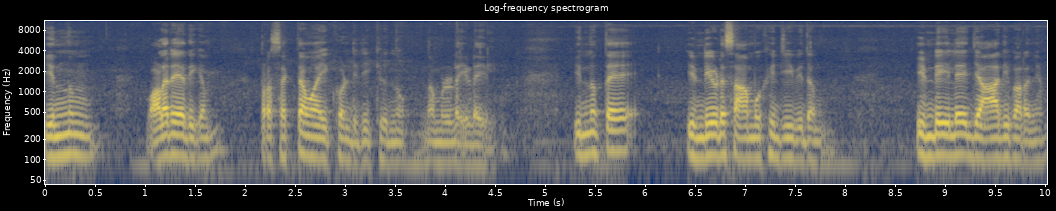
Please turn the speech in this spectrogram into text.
ഇന്നും വളരെയധികം പ്രസക്തമായിക്കൊണ്ടിരിക്കുന്നു നമ്മളുടെ ഇടയിൽ. ഇന്നത്തെ ഇന്ത്യയുടെ സാമൂഹ്യ ജീവിതം ഇന്ത്യയിലെ ജാതി പറഞ്ഞും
